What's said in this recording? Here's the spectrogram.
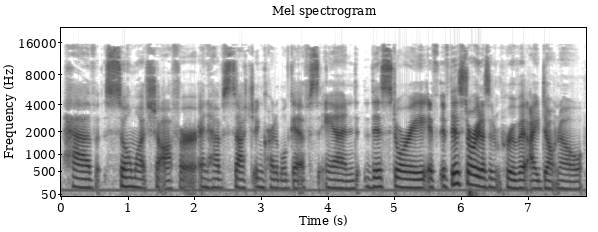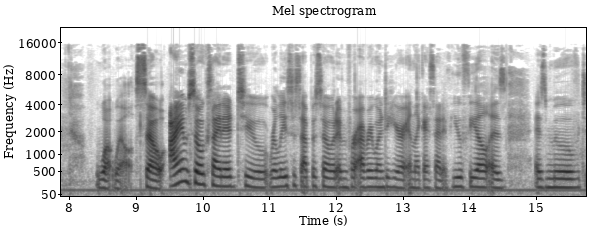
have so much to offer and have such incredible gifts. And this story, if, if this story doesn't prove it, I don't know what will. So I am so excited to release this episode and for everyone to hear it. And like I said, if you feel as as moved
